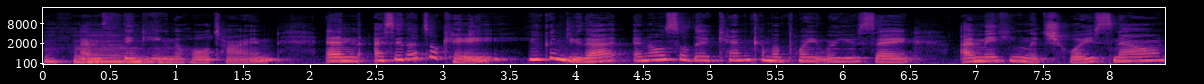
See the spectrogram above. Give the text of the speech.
Mm-hmm. I'm thinking the whole time. And I say, that's okay. You can do that. And also, there can come a point where you say, I'm making the choice now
